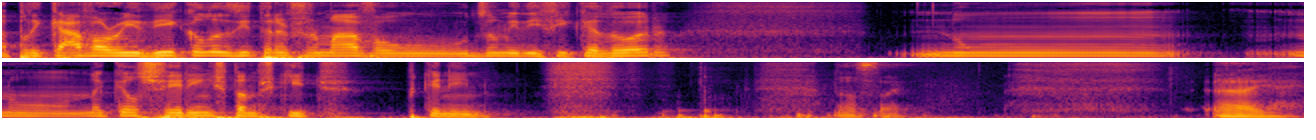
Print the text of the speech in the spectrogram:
aplicava o ridiculous e transformava o desumidificador num, num naqueles cheirinhos para mosquitos, pequenino. Não sei. Ai, ai.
